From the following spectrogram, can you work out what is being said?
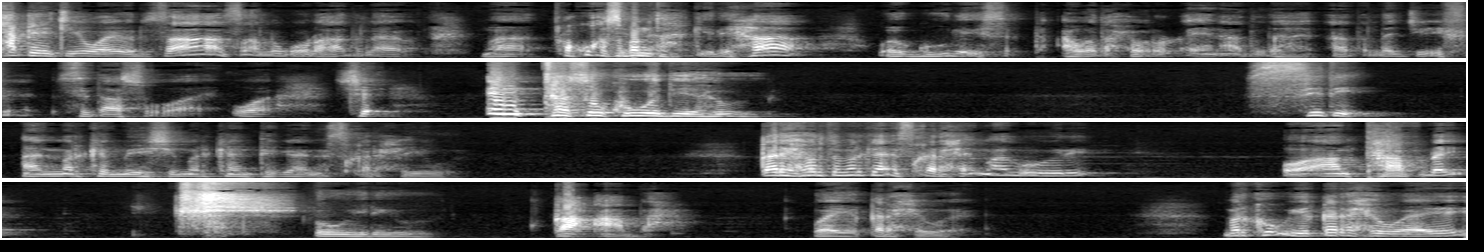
xaqiijiyo waayo saasaa lagula hadlaayo ma waa ku qasban tahay ha waa guulaysata cawada la aad la jiife. Sidaas waaye intaasoo ku wadiyaho sidii aan marka meeshi markaan tegaan isqarxiyo wey qarxi horta markaan isqarxi maagu yidhi oo aan taabdhay oo yidhi qacaa bax waa qarxi waaye markuu ii qarxi waayey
